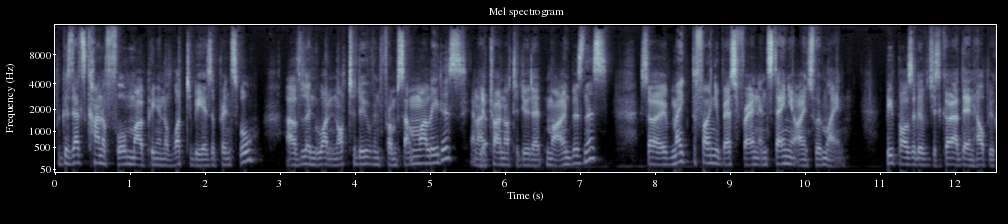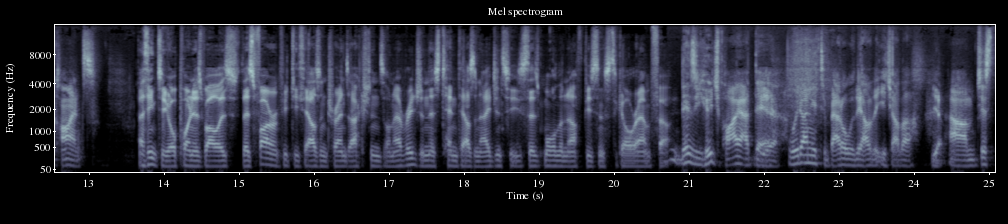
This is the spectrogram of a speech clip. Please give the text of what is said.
because that's kind of formed my opinion of what to be as a principal. I've learned what not to do from some of my leaders, and yep. I try not to do that in my own business. So make the phone your best friend and stay in your own swim lane. Be positive, just go out there and help your clients. I think to your point as well is there's 550,000 transactions on average and there's 10,000 agencies. There's more than enough business to go around for. There's a huge pie out there. Yeah. We don't need to battle with each other. Yeah. Um, just,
